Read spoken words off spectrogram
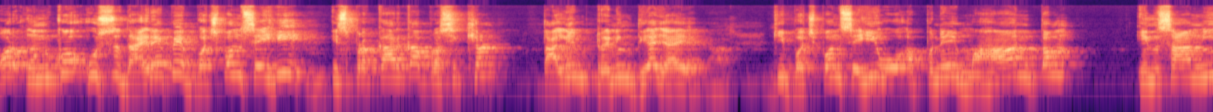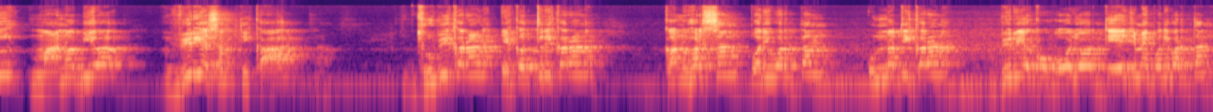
और उनको उस दायरे पे बचपन से ही इस प्रकार का प्रशिक्षण, तालीम, ट्रेनिंग दिया जाए कि बचपन से ही वो अपने महानतम इंसानी मानवीय वीर्य शक्ति का ध्रुवीकरण, एकत्रीकरण, कन्वर्सन, परिवर्तन, उन्नतीकरण, वीर्य को ओज और तेज में परिवर्तन,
